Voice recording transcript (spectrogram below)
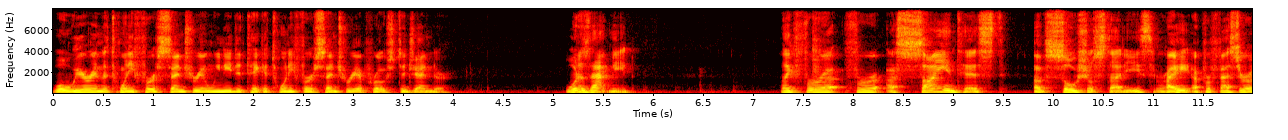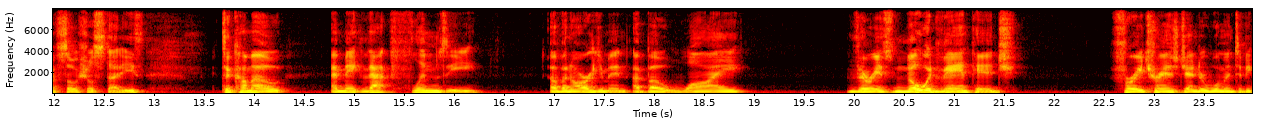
well, we're in the 21st century and we need to take a 21st century approach to gender. What does that mean? Like for a, for a scientist of social studies, right? A professor of social studies to come out and make that flimsy of an argument about why there is no advantage for a transgender woman to be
